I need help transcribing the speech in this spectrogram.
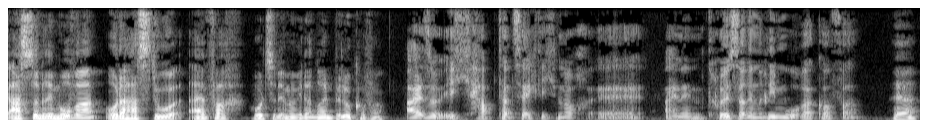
hast du einen Remover oder hast du einfach, holst du dir immer wieder einen neuen Billo-Koffer? Also ich habe tatsächlich noch äh, einen größeren Remover-Koffer. Ja,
